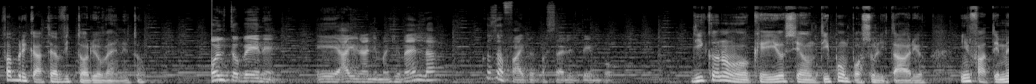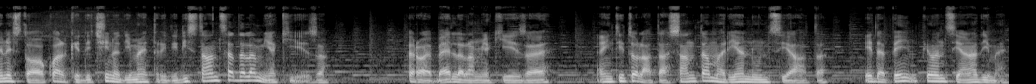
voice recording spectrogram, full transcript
fabbricate a Vittorio Veneto. Molto bene. E hai un'anima gemella? Cosa fai per passare il tempo? Dicono che io sia un tipo un po' solitario, infatti me ne sto a qualche decina di metri di distanza dalla mia chiesa. Però è bella la mia chiesa, eh? È intitolata Santa Maria Annunziata ed è ben più anziana di me.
